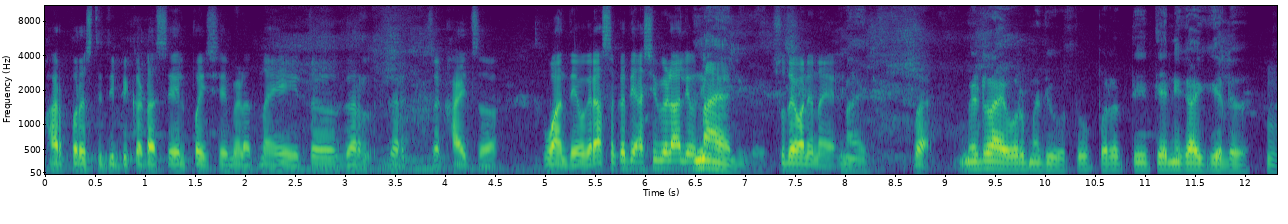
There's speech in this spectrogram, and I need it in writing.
फार परिस्थिती बिकट असेल पैसे मिळत नाहीत घर घरचं खायचं वांदे वगैरे असं कधी अशी वेळ आली होती? नाही आली. सुदैवाने नाही आली. नाही बर. मी ड्रायव्हरमध्ये होतो. परत ते त्यांनी काय केलं? हं.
